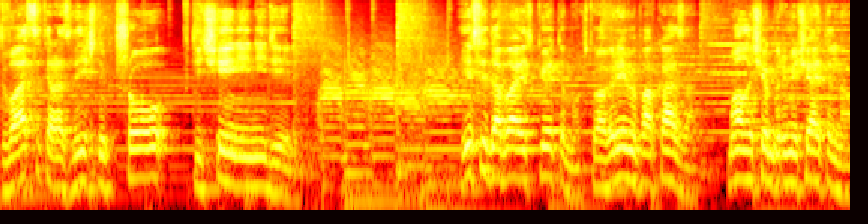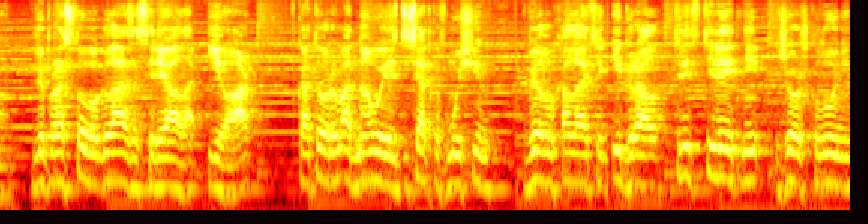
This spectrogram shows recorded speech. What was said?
20 различных шоу в течение недели. Если добавить к этому, что во время показа мало чем примечательного для простого глаза сериала ER, в котором одного из десятков мужчин в белом халате играл 30-летний Джордж Клуни,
